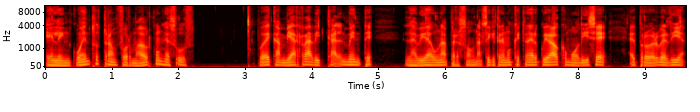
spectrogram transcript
el encuentro transformador con Jesús puede cambiar radicalmente la vida de una persona. Así que tenemos que tener cuidado, como dice el proverbio del día.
